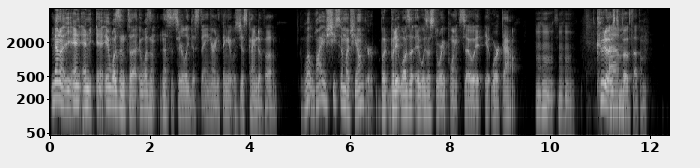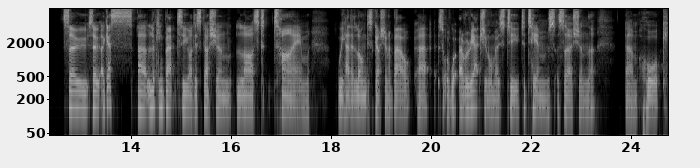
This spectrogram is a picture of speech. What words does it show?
no, no, and and it wasn't uh, it wasn't necessarily disdain or anything. It was just kind of a what? Why is she so much younger? But but it was a it was a story point, so it it worked out. hmm hmm Kudos to Um, both of them. So, so I guess uh, looking back to our discussion last time, we had a long discussion about uh, sort of a reaction almost to to Tim's assertion that um, Hawk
